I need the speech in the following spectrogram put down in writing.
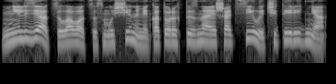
Нельзя целоваться с мужчинами, которых ты знаешь от силы четыре дня.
